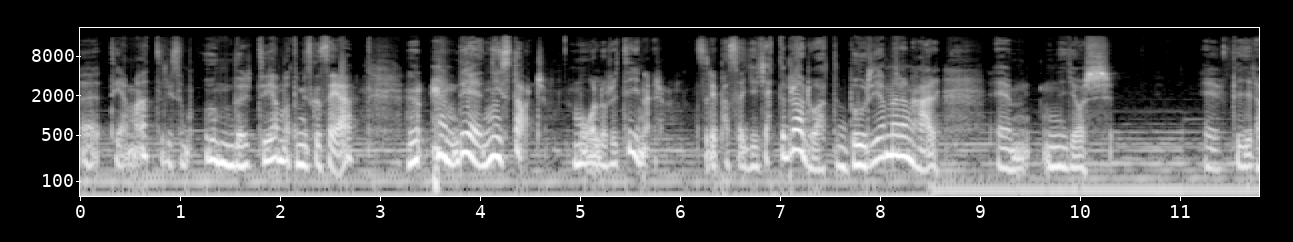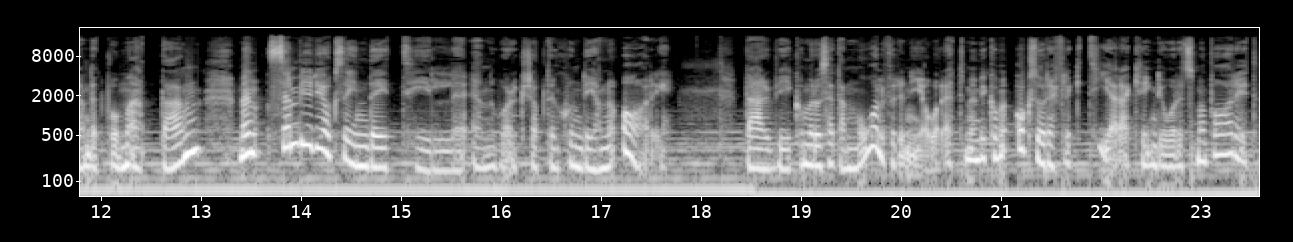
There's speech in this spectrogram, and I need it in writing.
eh, temat, liksom undertemat om vi ska säga, det är nystart, mål och rutiner. Så det passar ju jättebra då att börja med den här eh, nyårs Eh, firandet på mattan. Men sen bjuder jag också in dig till en workshop den 7 januari. Där vi kommer att sätta mål för det nya året. Men vi kommer också reflektera kring det året som har varit.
